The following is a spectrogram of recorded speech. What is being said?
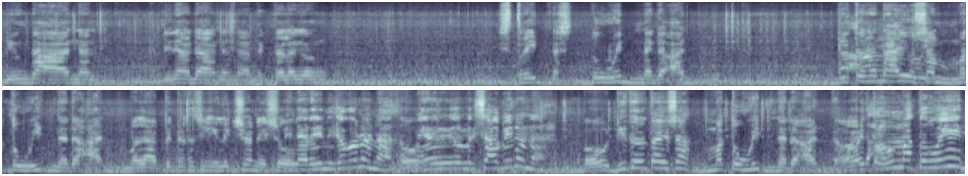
yung daanan, dinadaanan namin. Talagang straight na tuwid na daan. Dito na tayo sa matuwid na daan. Malapit na kasing eleksyon eh. So, May narinig ako nun ah. Oo. May narinig ako nagsabi nun ah. oh, dito na tayo sa matuwid na daan. Oh, ito. Taong matuwid.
